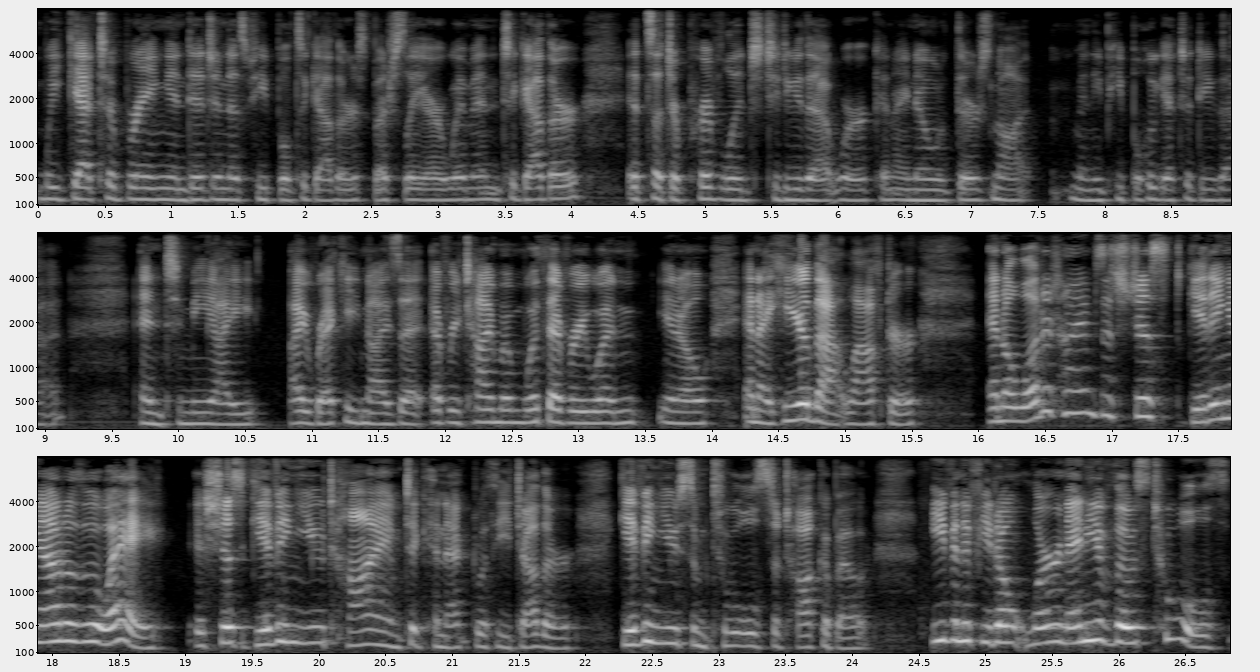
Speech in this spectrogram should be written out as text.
we get to bring indigenous people together, especially our women together, it's such a privilege to do that work and I know there's not many people who get to do that. And to me, I I recognize it every time I'm with everyone, you know, and I hear that laughter. And a lot of times it's just getting out of the way. It's just giving you time to connect with each other, giving you some tools to talk about. Even if you don't learn any of those tools,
